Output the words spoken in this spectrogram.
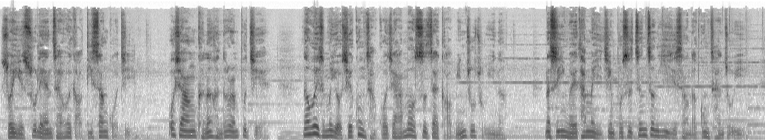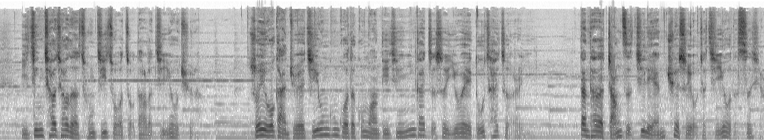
所以苏联才会搞第三国际。我想，可能很多人不解，那为什么有些共产国家貌似在搞民族主义呢？那是因为他们已经不是真正意义上的共产主义，已经悄悄地从极左走到了极右去了。所以我感觉吉翁公国的公王狄金应该只是一位独裁者而已。但他的长子基连确实有着极右的思想。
